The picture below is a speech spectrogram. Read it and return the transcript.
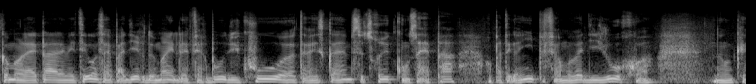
Comme on n'avait pas la météo, on savait pas dire demain il allait faire beau. Du coup, t'avais quand même ce truc qu'on savait pas. En Patagonie, il peut faire mauvais 10 jours, quoi. Donc,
